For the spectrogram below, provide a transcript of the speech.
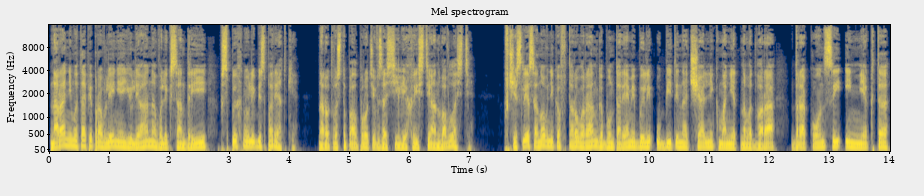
На раннем этапе правления Юлиана в Александрии вспыхнули беспорядки. Народ выступал против засилья христиан во власти. В числе сановников второго ранга бунтарями были убиты начальник монетного двора Драконций и некто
